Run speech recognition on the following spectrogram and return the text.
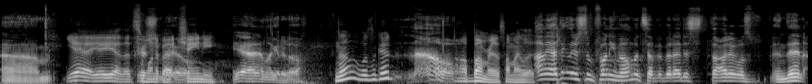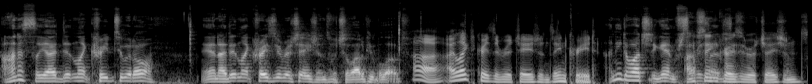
um, Yeah, yeah, yeah. That's the one about Bale. Cheney. Yeah, I didn't like it at all. No, it wasn't good. No. Oh, bummer. That's on my list. I mean, I think there's some funny moments of it, but I just thought it was. And then, honestly, I didn't like Creed 2 at all. And I didn't like Crazy Rich Asians, which a lot of people loved. Ah, I liked Crazy Rich Asians and Creed. I need to watch it again. For some I've reason, seen just- Crazy Rich Asians,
